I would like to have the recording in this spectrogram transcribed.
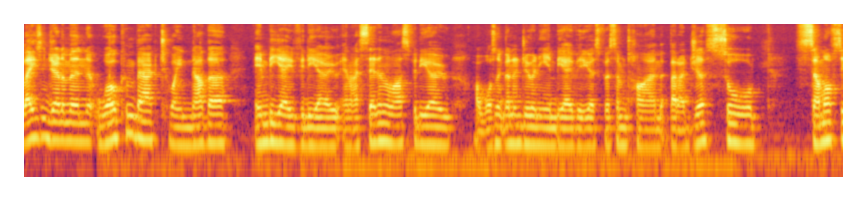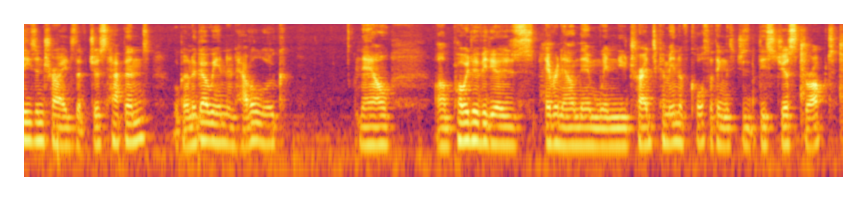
Ladies and gentlemen, welcome back to another NBA video. And I said in the last video I wasn't going to do any NBA videos for some time, but I just saw some off-season trades that have just happened. We're going to go in and have a look. Now, um, probably do videos every now and then when new trades come in. Of course, I think this just, this just dropped.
